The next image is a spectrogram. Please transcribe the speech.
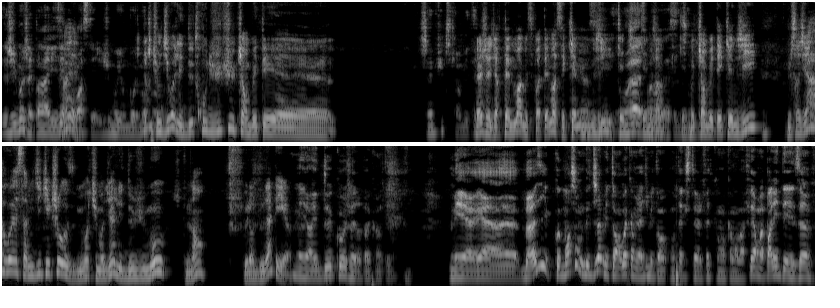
les jumeaux j'avais pas réalisé Ouais. mais moi c'était jumeaux Yumbo Yumbo Genre, tu me dis ouais les deux trous du cul qui embêtaient. Euh... je sais même plus qui l'a embêté Là j'allais dire Tenma, mais c'est pas Tenma, c'est Kenji. Kenji, Ouais, Kenji, voilà. ouais, Kenji. Donc qui embêtait Kenji. Je me serais dit ah ouais ça me dit quelque chose. Mais moi tu m'as dit ah, les deux jumeaux. Je dis, non, je vais leur donner Mais il y aurait deux coachs, j'avais pas compté. Mais euh, euh, bah vas-y, commençons. Mais déjà, mettons, ouais, comme il a dit, mettons en contexte euh, le fait comment, comment on va faire. On va parler des œuvres.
